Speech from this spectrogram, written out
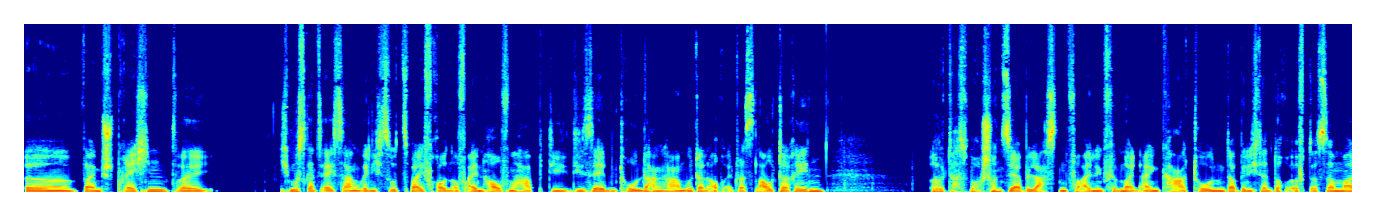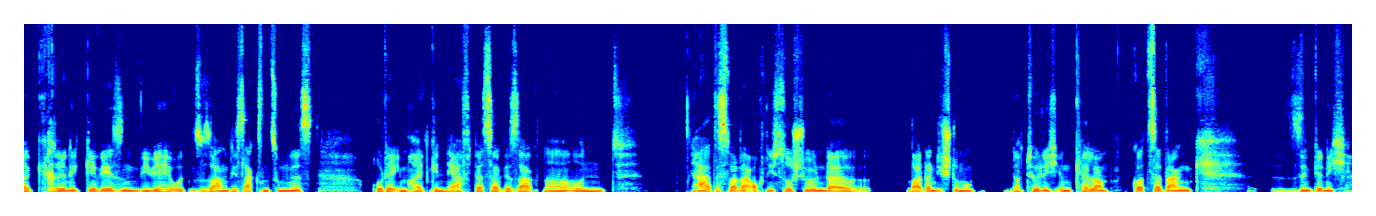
äh, beim Sprechen, weil ich muss ganz ehrlich sagen, wenn ich so zwei Frauen auf einen Haufen habe, die dieselben Tonlagen haben und dann auch etwas lauter reden, äh, das war schon sehr belastend, vor allen Dingen für meinen 1K-Ton. Und da bin ich dann doch öfters einmal grillig gewesen, wie wir hier unten so sagen, die Sachsen zumindest. Oder eben halt genervt, besser gesagt. Ne? Und ja, das war da auch nicht so schön. Da war dann die Stimmung natürlich im Keller. Gott sei Dank sind wir nicht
